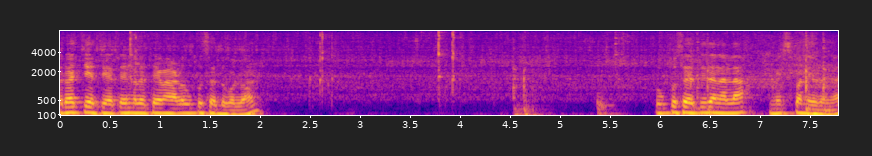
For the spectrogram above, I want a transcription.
இறைச்சியை சேர்த்து எங்களுக்கு தேவையான அளவு உப்பு சேர்த்துக்கொள்வோம். உப்பு சேர்த்து இதை நல்லா மிக்ஸ் பண்ணி விடுங்க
